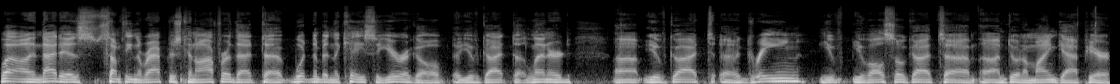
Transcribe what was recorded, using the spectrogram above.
Well, and that is something the Raptors can offer that uh, wouldn't have been the case a year ago. You've got uh, Leonard uh, you've got uh, Green. You've you've also got. Uh, I'm doing a mind gap here.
